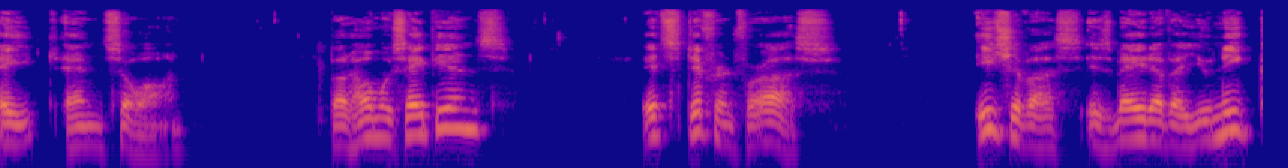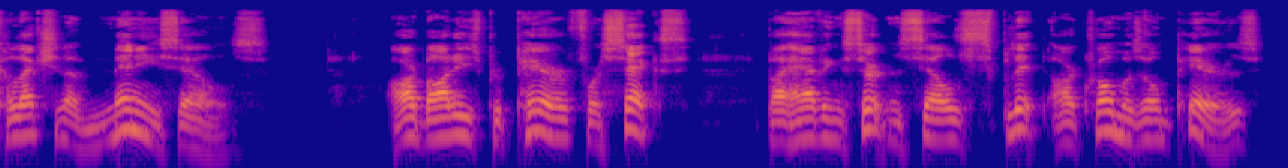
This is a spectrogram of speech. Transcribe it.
eight, and so on. But Homo sapiens? It's different for us. Each of us is made of a unique collection of many cells. Our bodies prepare for sex by having certain cells split our chromosome pairs,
